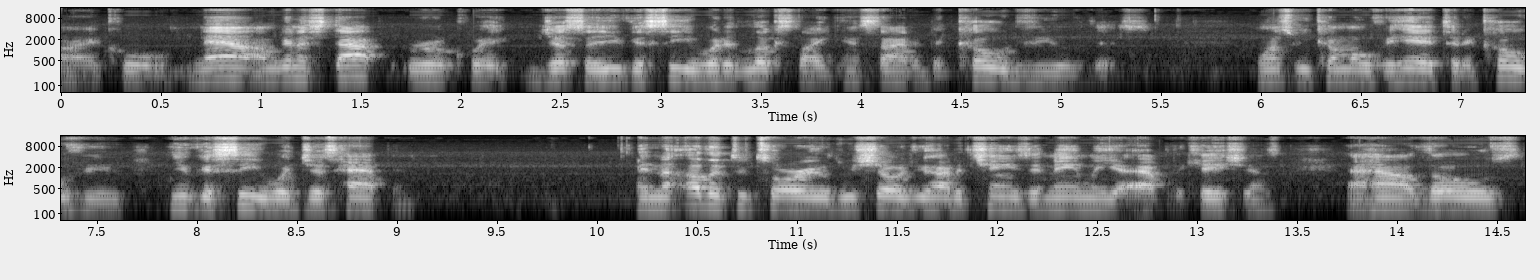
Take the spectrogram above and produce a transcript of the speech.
Alright, cool. Now I'm going to stop real quick just so you can see what it looks like inside of the code view of this. Once we come over here to the code view, you can see what just happened. In the other tutorials, we showed you how to change the name of your applications and how those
